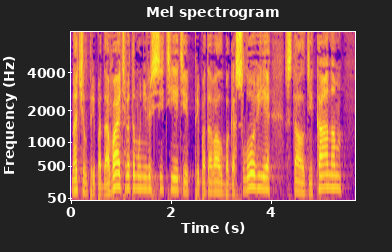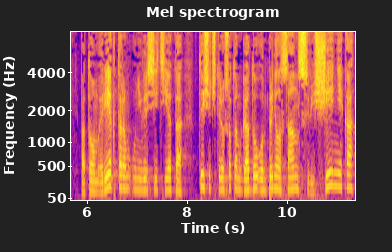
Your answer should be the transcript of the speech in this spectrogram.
начал преподавать в этом университете, преподавал богословие, стал деканом, потом ректором университета. В 1400 году он принял сан священника,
